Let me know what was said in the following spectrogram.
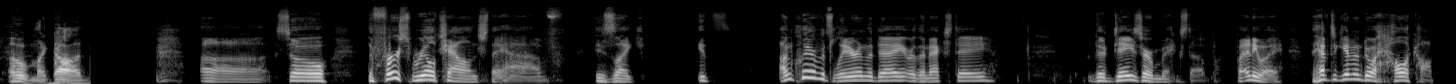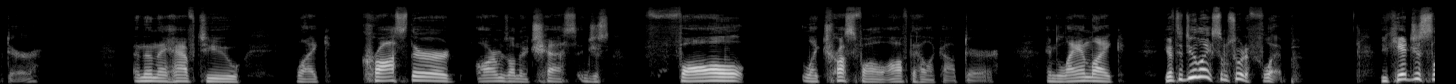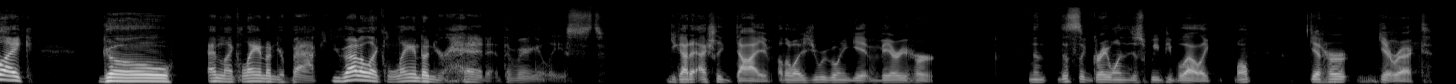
Oh my god. Uh, so the first real challenge they have is like it's unclear if it's later in the day or the next day. Their days are mixed up, but anyway, they have to get into a helicopter, and then they have to like cross their arms on their chest and just fall like trust fall off the helicopter and land like you have to do like some sort of flip. You can't just like go and like land on your back. You got to like land on your head at the very least. you got to actually dive, otherwise you were going to get very hurt. And this is a great one to just weed people out. Like, well, get hurt, get wrecked.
